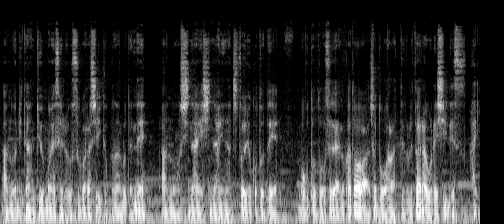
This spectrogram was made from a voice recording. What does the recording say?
あのリターントゥマイセルフ素晴らしい曲なのでねあのしないしない夏ということで僕と同世代の方はちょっと笑ってくれたら嬉しいです。はい。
